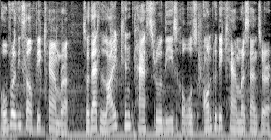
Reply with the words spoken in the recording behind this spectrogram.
over the selfie camera so that light can pass through these holes onto the camera sensor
